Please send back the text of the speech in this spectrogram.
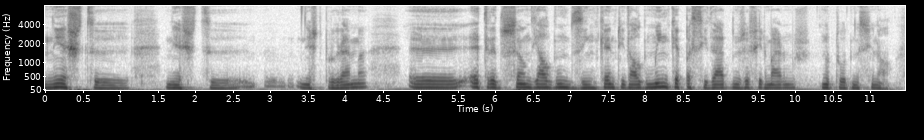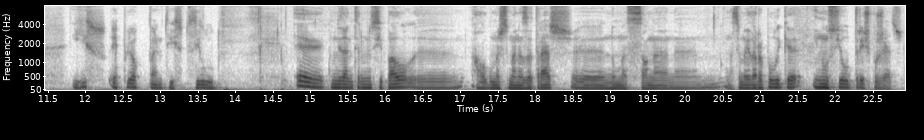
neste, neste, neste programa uh, a tradução de algum desencanto e de alguma incapacidade de nos afirmarmos no todo nacional. E isso é preocupante, isso desilude. A comunidade intermunicipal, há algumas semanas atrás, uh, numa sessão na, na, na, Assembleia da República, enunciou três projetos.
